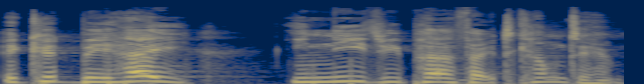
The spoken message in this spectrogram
It could be, hey, you need to be perfect to come to him.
